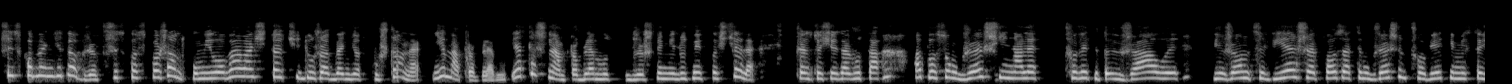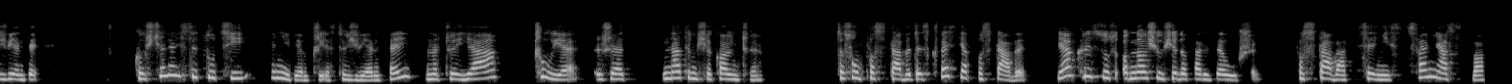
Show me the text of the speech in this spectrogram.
Wszystko będzie dobrze, wszystko w porządku. Miłowałaś, to ci dużo będzie odpuszczone. Nie ma problemu. Ja też nie mam problemu z grzesznymi ludźmi w kościele. Często się zarzuca, a bo są grzeszni, no ale człowiek dojrzały, wierzący wie, że poza tym grzesznym człowiekiem jest coś więcej. W kościele instytucji, ja nie wiem, czy jest coś więcej. Znaczy ja czuję, że na tym się kończy. To są postawy, to jest kwestia postawy. Jak Chrystus odnosił się do faryzeuszy? Postawa, cynizm, cwaniactwo,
